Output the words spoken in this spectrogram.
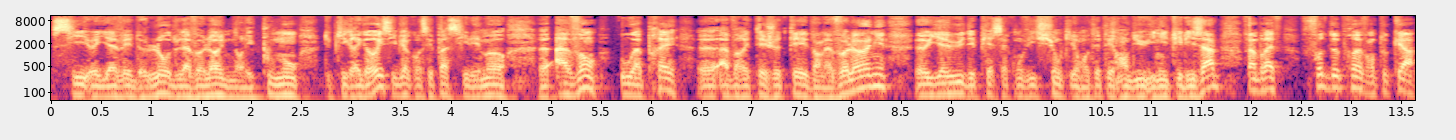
s'il euh, y avait de l'eau de la Vologne dans les poumons du petit Grégory, si bien qu'on ne sait pas s'il est mort avant ou après avoir été jeté dans la Vologne. il y a eu des pièces à conviction qui ont été rendues inutilisables. Enfin bref, faute de preuves en tout cas,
